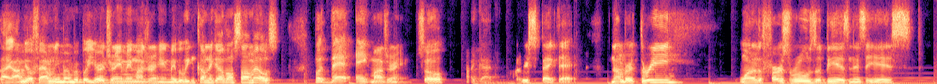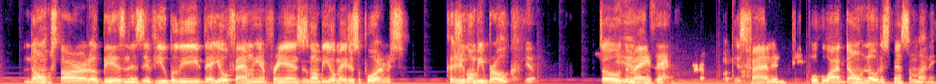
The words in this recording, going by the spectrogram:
Like I'm your family member, but your dream ain't my dream. Maybe we can come together on something else, but that ain't my dream. So I got. I respect that. Number three, one of the first rules of business is don't start a business if you believe that your family and friends is gonna be your major supporters. Cause you're gonna be broke. Yep. So the main exactly. thing is finding people who I don't know to spend some money.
